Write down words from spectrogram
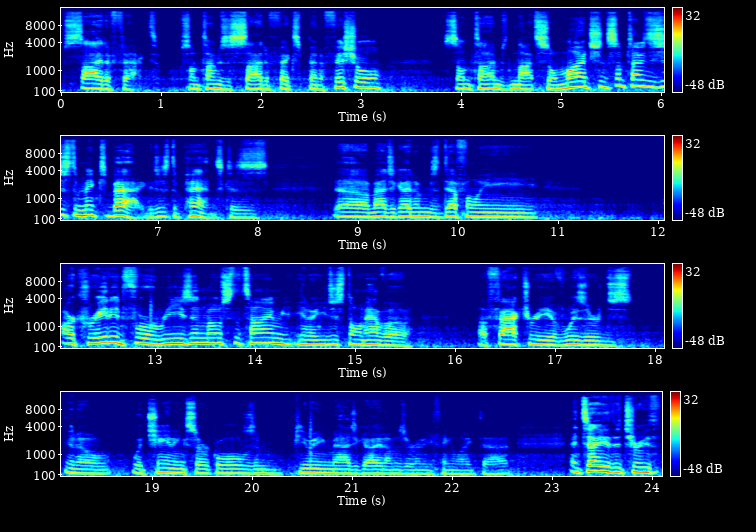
side effect. Sometimes the side effect's beneficial, sometimes not so much, and sometimes it's just a mixed bag. It just depends because uh, magic items definitely are created for a reason most of the time. You know, you just don't have a a factory of wizards, you know, with chanting circles and viewing magic items or anything like that. And tell you the truth,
